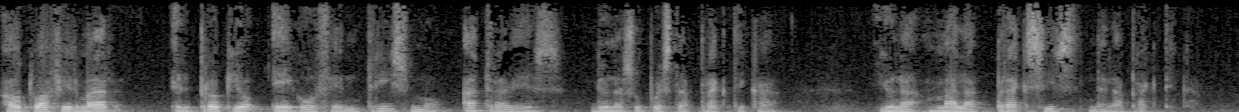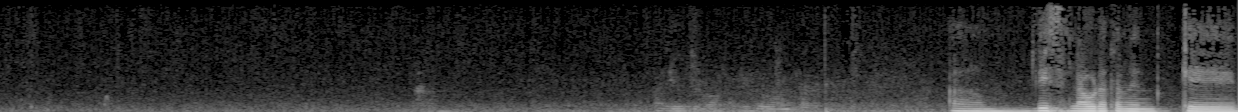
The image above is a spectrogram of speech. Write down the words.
autoafirmar el propio egocentrismo a través de una supuesta práctica y una mala praxis de la práctica. dice Laura también que,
